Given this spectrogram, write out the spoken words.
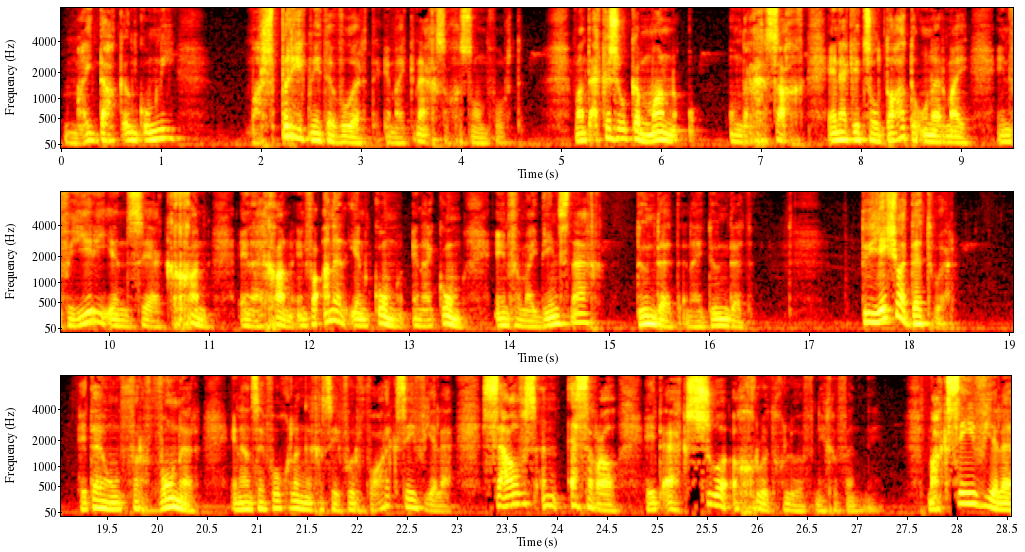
my dak inkom nie, maar spreek net 'n woord en my knegg sal gesond word." want ek is ook 'n man onder gesag en ek het soldate onder my en vir hierdie een sê ek gaan en hy gaan en vir ander een kom en hy kom en vir my diensneg doen dit en hy doen dit. Toe Yeshua dit hoor, het hy hom verwonder en aan sy volgelinge gesê: "Voorwaar ek sê vir julle, selfs in Israel het ek so 'n groot geloof nie gevind nie." Maar ek sê vir julle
